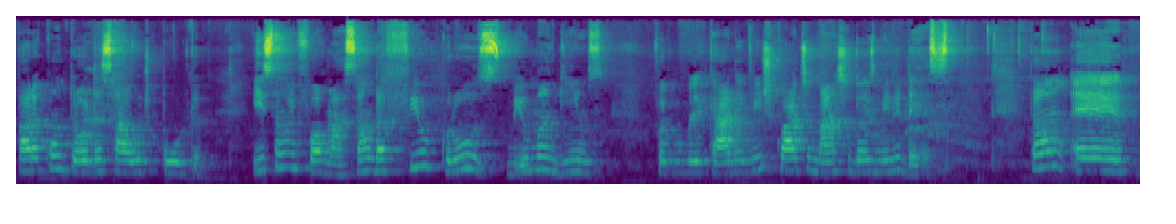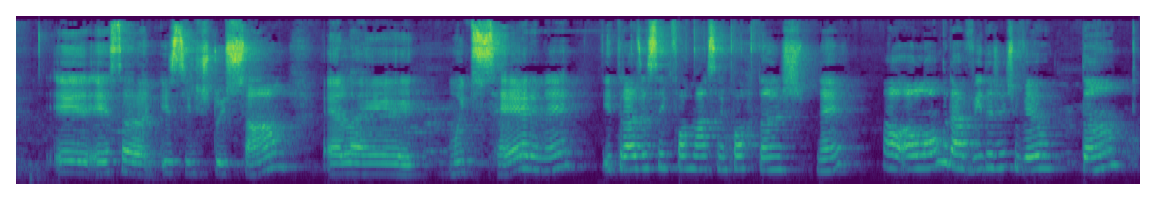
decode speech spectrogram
para controle da saúde pública. Isso é uma informação da Fiocruz Biomanguinhos, foi publicada em 24 de março de 2010. Então, é, é, essa, essa instituição ela é muito séria, né? E traz essa informação importante, né? Ao, ao longo da vida a gente vê o tanto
